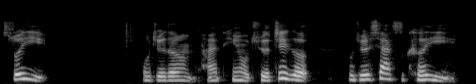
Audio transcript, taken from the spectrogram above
所以我觉得还挺有趣的。这个我觉得下次可以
